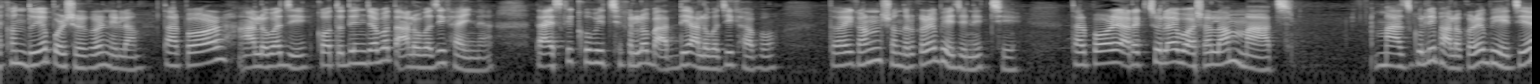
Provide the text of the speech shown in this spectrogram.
এখন ধুয়ে পরিষ্কার করে নিলাম। তারপর আলু ভাজি। কতদিন যাবত আলু ভাজি খাই না। তা আজকে খুব ইচ্ছে করল বাদ দিয়ে আলু ভাজি খাব। তো এখন সুন্দর করে ভেজে নিচ্ছি। তারপরে আরেক চুলায় বসালাম মাছ। মাছগুলি ভালো করে ভেজে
